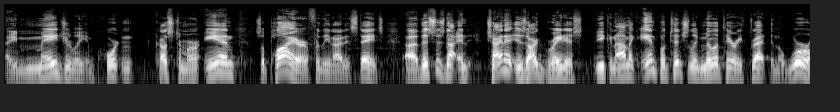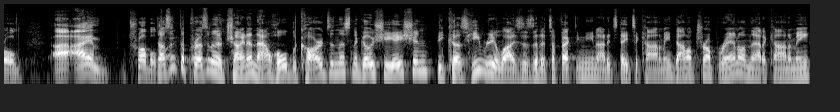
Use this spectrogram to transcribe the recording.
a majorly important customer and supplier for the United States. Uh, this is not, and China is our greatest economic and potentially military threat in the world. Uh, I am troubled. Doesn't the president of China now hold the cards in this negotiation because he realizes that it's affecting the United States economy? Donald Trump ran on that economy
